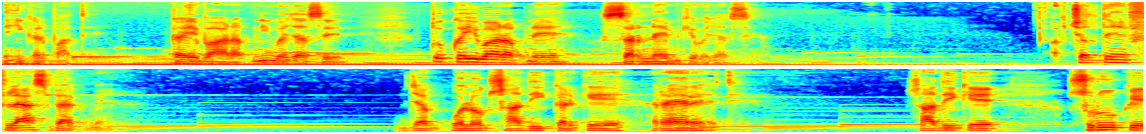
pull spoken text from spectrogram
नहीं कर पाते। कई बार अपनी वजह से तो कई बार अपने सरनेम की वजह से। अब चलते हैं फ्लैशबैक में, जब वो लोग शादी करके रह रहे थे। शादी के शुरू के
